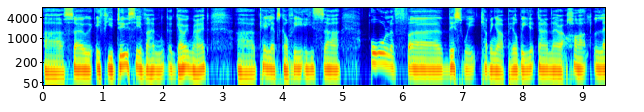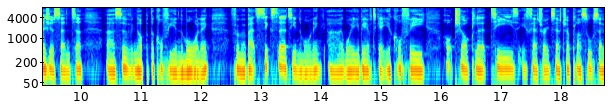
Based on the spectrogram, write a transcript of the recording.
Uh, so if you do see a van going around, uh, Caleb's Coffee, he's all of uh, this week coming up, he'll be down there at Hart Leisure Centre, uh, serving up the coffee in the morning from about six thirty in the morning, uh, where you'll be able to get your coffee, hot chocolate, teas, etc., etc. Plus, also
